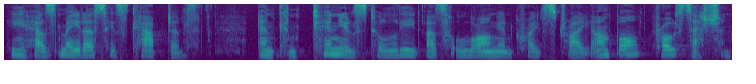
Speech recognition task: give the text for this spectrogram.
he has made us his captives and continues to lead us along in Christ's triumphal procession.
